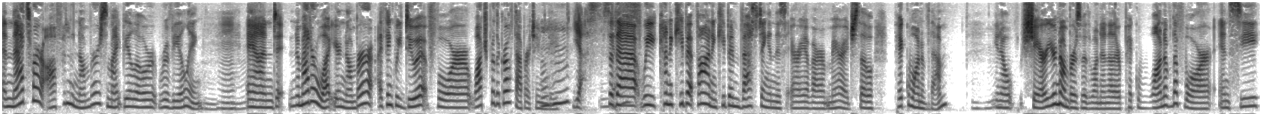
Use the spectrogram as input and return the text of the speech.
And that's where often the numbers might be a little revealing. Mm-hmm. And no matter what your number, I think we do it for watch for the growth opportunity Yes. so that we kind of keep it fun and keep investing in this area of our marriage. So pick one of them, you know, share your numbers with one another, pick one of the four and see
